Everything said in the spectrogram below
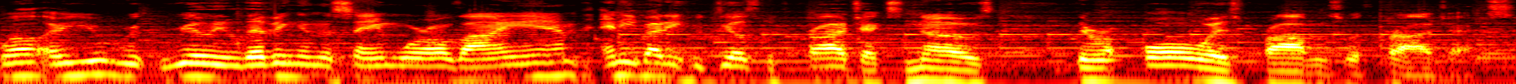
Well, are you re- really living in the same world I am? Anybody who deals with projects knows there are always problems with projects.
